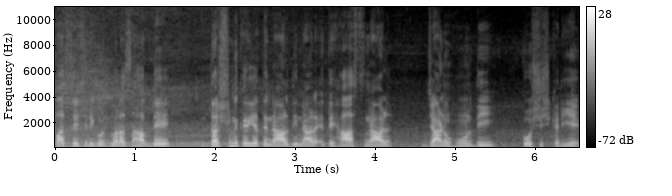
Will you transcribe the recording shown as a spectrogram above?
ਪਾਸੇ ਸ੍ਰੀ ਗੁਰਦੁਆਰਾ ਸਾਹਿਬ ਦੇ ਦਰਸ਼ਨ ਕਰੀਏ ਤੇ ਨਾਲ ਦੀ ਨਾਲ ਇਤਿਹਾਸ ਨਾਲ ਜਾਣੂ ਹੋਣ ਦੀ ਕੋਸ਼ਿਸ਼ ਕਰੀਏ।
